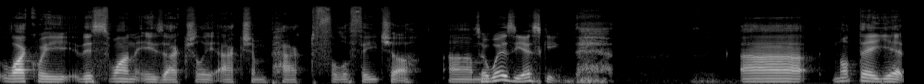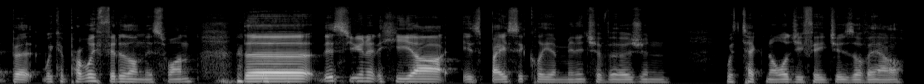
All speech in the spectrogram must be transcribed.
like we, this one is actually action packed, full of feature. Um, So where's the esky? Uh, not there yet, but we could probably fit it on this one. The this unit here is basically a miniature version with technology features of our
